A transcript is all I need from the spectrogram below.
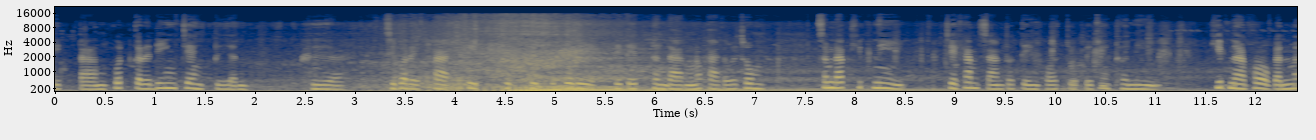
ติดตามกดกระดิ่งแจ้งเตือนเพื่อสิบริพลาดคลิปทุกคลิปทุกเลขเด็ดๆดังๆเนาะค่ะท่านผู้ชมสำหรับคลิปนี้เจาข้ามสามตัวเต็งขอจบไปเพียงเท่านี้ คลิปหน้าพ่อกันไหม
